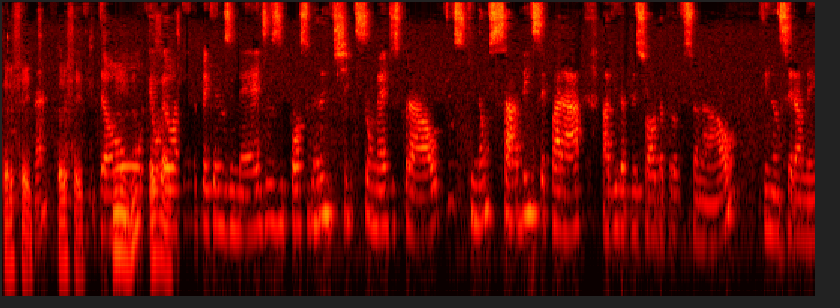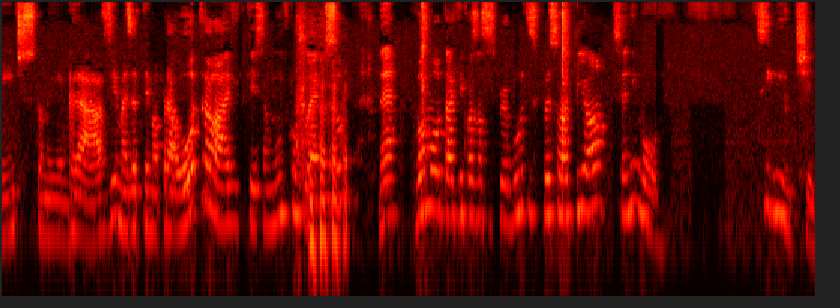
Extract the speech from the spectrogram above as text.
Perfeito, né? perfeito. Então, uhum, eu, eu atendo pequenos e médios e posso garantir que são médios para altos que não sabem separar a vida pessoal da profissional financeiramente. Isso também é grave, mas é tema para outra live, porque isso é muito complexo, né? Vamos voltar aqui para as nossas perguntas, que o pessoal aqui, ó, se animou. Seguinte,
